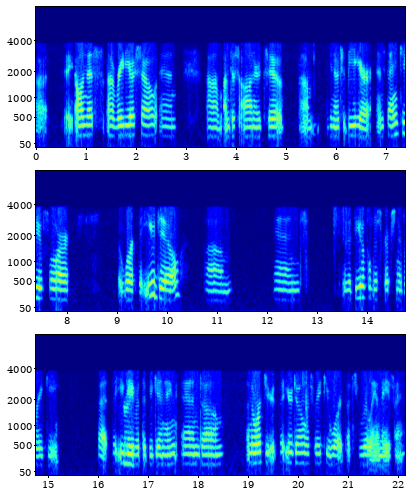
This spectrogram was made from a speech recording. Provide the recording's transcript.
uh, on this uh, radio show, and um, I'm just honored to, um, you know, to be here. And thank you for the work that you do, um, and the beautiful description of Reiki that that you Right. gave at the beginning, and um, and the work you that you're doing with Reiki Ward. That's really amazing.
